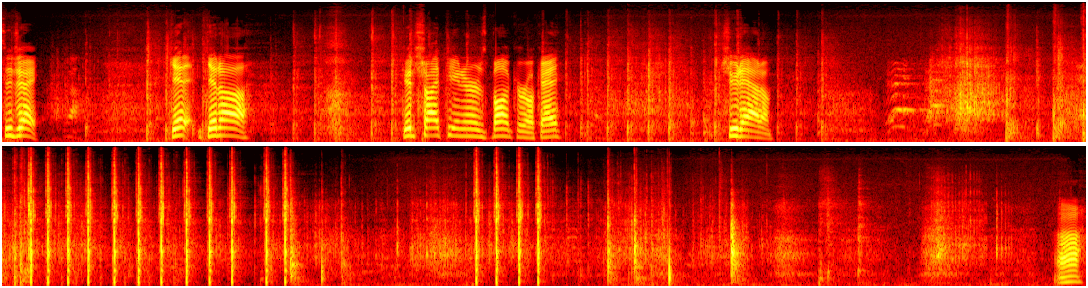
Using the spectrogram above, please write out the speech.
CJ. Get get a good stripey in his bunker, okay? Shoot at him. Ah.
